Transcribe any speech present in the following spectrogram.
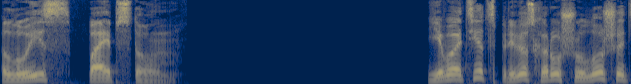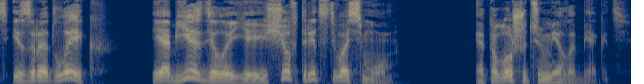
Луис Пайпстоун Его отец привез хорошую лошадь из Ред-Лейк и объездил ее еще в 38-м. Эта лошадь умела бегать.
